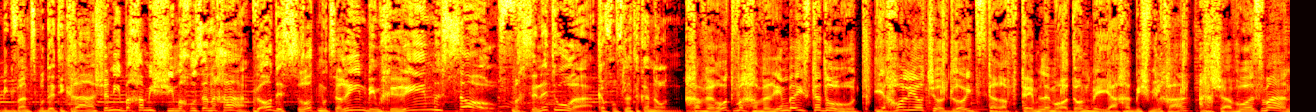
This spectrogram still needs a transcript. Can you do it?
מגוון צמודי תקרה שני ב-50% הנחה. ועוד עשרות מוצרים במחירים סוף. מחסני תאורה, כפוף לתקנון. חברות וחברים בהסתדרות, יכול להיות שעוד לא הצטרפתם למועדון ביחד בשבילך? עכשיו הוא הזמן.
